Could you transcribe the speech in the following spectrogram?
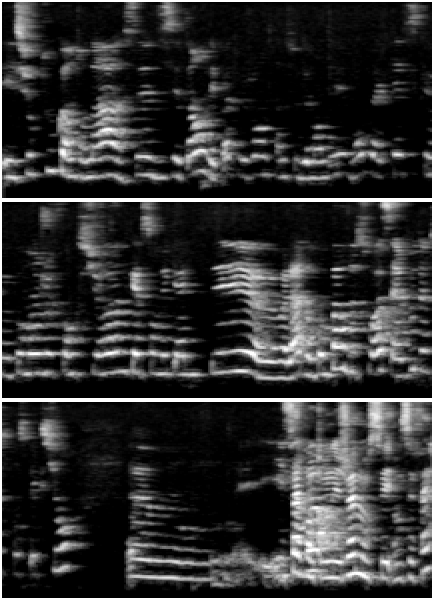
Et surtout, quand on a 16, 17 ans, on n'est pas toujours en train de se demander bon, bah, qu'est-ce que, comment je fonctionne, quelles sont mes qualités. euh, voilà, donc on part de soi, c'est un peu d'introspection. Euh, Et ça, quand on est jeune, on sait, on sait faire?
